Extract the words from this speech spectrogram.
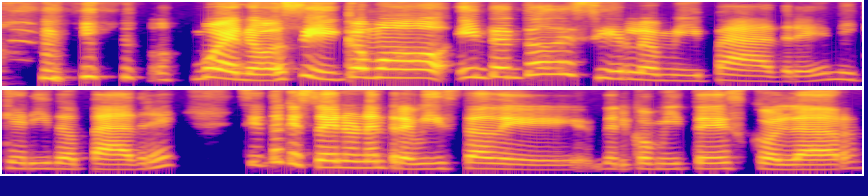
conmigo. Bueno, sí, como intentó decirlo mi padre, mi querido padre, siento que estoy en una entrevista de, del comité escolar.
